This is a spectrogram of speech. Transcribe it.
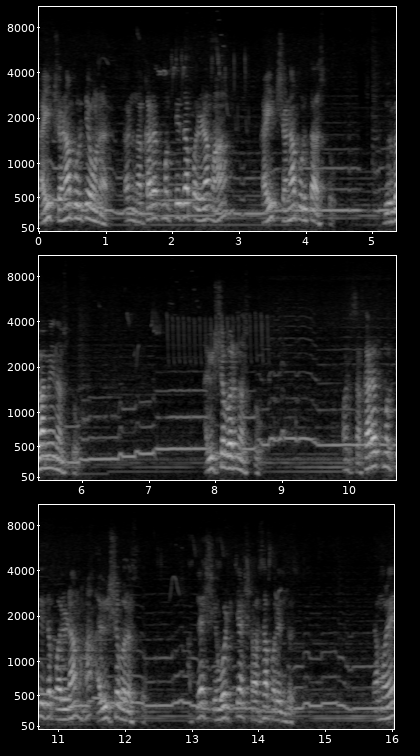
काही क्षणापुरते होणार कारण नकारात्मकतेचा परिणाम हा काही क्षणापुरता असतो. दुर्गामी नसतो. आयुष्यभर नसतो. पण सकारात्मकतेचा परिणाम हा आयुष्यभर असतो. आपल्या शेवटच्या श्वासापर्यंत असतो. त्यामुळे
